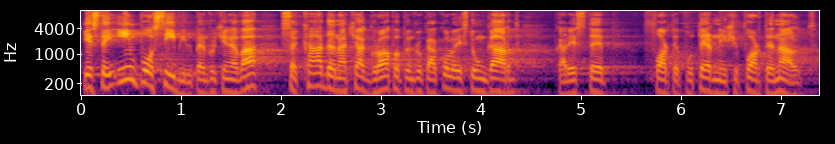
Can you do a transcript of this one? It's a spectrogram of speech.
Este imposibil pentru cineva să cadă în acea groapă pentru că acolo este un gard care este foarte puternic și foarte înalt.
